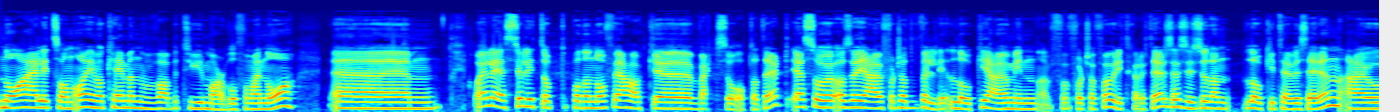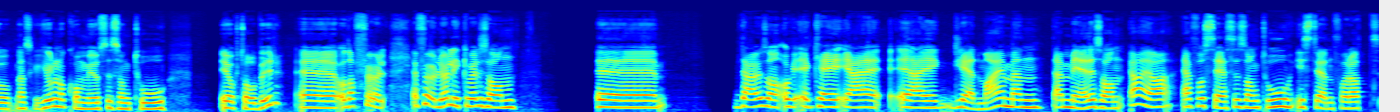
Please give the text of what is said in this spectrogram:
Nå er jeg litt sånn Oi, ok, men hva betyr Marvel for meg nå? Uh, og jeg leser jo litt opp på det nå, for jeg har ikke vært så oppdatert. Jeg, så, altså, jeg er jo fortsatt veldig Loki er jo min fortsatt favorittkarakter, så jeg syns jo den Loki-TV-serien er jo ganske kul. Nå kommer jo sesong to i oktober, uh, og da føler jeg føler jo allikevel sånn uh, det er jo sånn Ok, jeg, jeg gleder meg, men det er mer sånn Ja, ja, jeg får se sesong to istedenfor at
